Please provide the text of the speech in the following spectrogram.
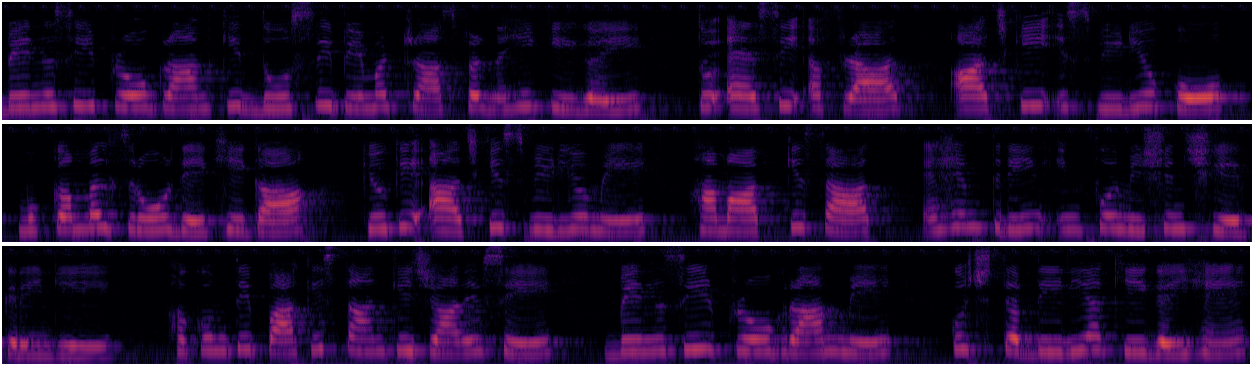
बेनसीब प्रोग्राम की दूसरी पेमेंट ट्रांसफ़र नहीं की गई तो ऐसी अफराद आज की इस वीडियो को मुकम्मल ज़रूर देखेगा, क्योंकि आज की इस वीडियो में हम आपके साथ अहम तरीन इंफॉर्मेशन शेयर करेंगे। हुकूमत पाकिस्तान की जानब से बेनज़ीर प्रोग्राम में कुछ तब्दीलियाँ की गई हैं,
